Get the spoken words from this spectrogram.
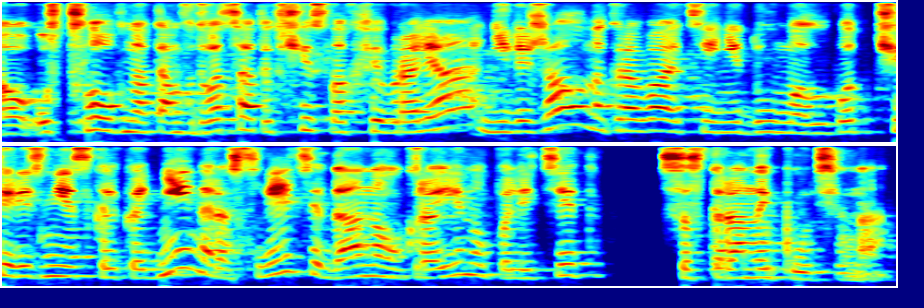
Э, условно там в 20-х числах февраля не лежал на кровати и не думал, вот через несколько дней на рассвете да, на Украину полетит со стороны Путина.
